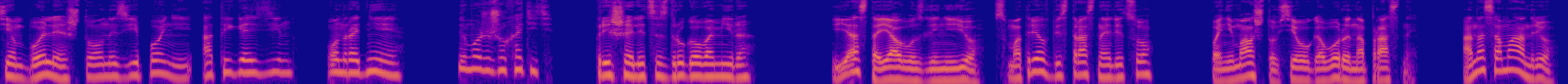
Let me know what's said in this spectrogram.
Тем более, что он из Японии, а ты Гайзин. Он роднее. Ты можешь уходить пришелец из другого мира. Я стоял возле нее, смотрел в бесстрастное лицо, понимал, что все уговоры напрасны. Она сама Анрё,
